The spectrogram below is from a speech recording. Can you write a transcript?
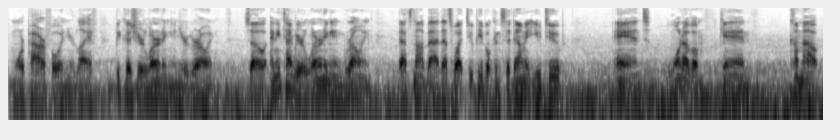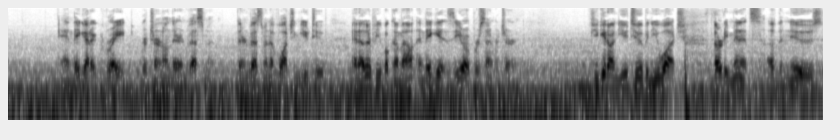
more powerful in your life because you're learning and you're growing. So anytime you're learning and growing that's not bad. That's why two people can sit down at youtube and one of them can come out and they got a great return on their investment, their investment of watching YouTube. And other people come out and they get 0% return. If you get on YouTube and you watch 30 minutes of the news,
